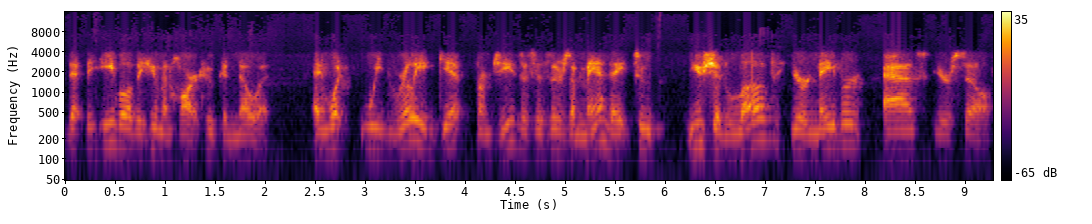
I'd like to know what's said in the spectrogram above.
that the evil of the human heart, who can know it? And what we really get from Jesus is there's a mandate to you should love your neighbor as yourself.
